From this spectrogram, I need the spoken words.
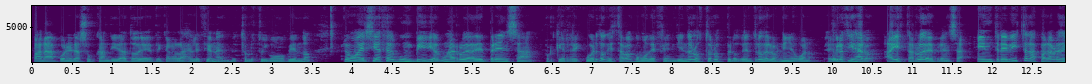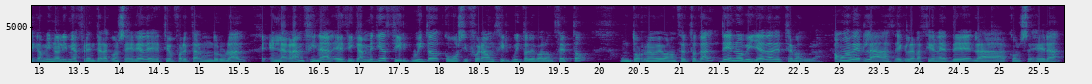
para poner a sus candidatos de, cara a las elecciones. Esto lo estuvimos viendo. Pero vamos a ver si hace algún vídeo, alguna rueda de prensa, porque recuerdo que estaba como defendiendo los toros, pero dentro de los niños. Bueno, eh, pero fijaros, ahí está, rueda de prensa. Entrevista las palabras de Camino Limia frente a la Consejería de Gestión Forestal Mundo Rural en la gran final. Es decir, que han metido circuitos como si fuera un circuito de baloncesto un torneo de baloncesto total de novilladas de Extremadura. Vamos a ver las declaraciones de la consejera,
